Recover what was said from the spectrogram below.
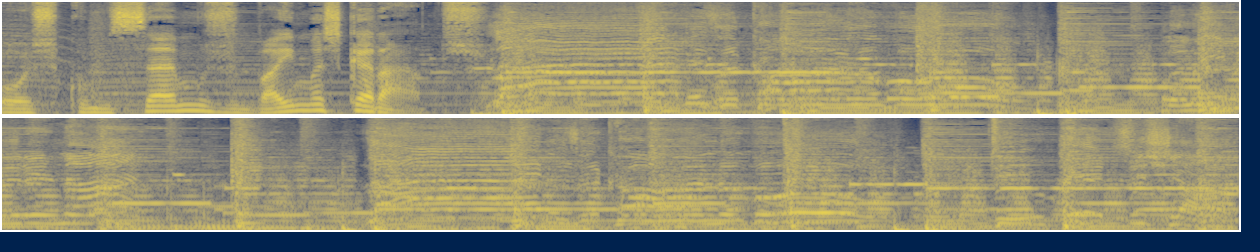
Hoje começamos bem mascarados.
